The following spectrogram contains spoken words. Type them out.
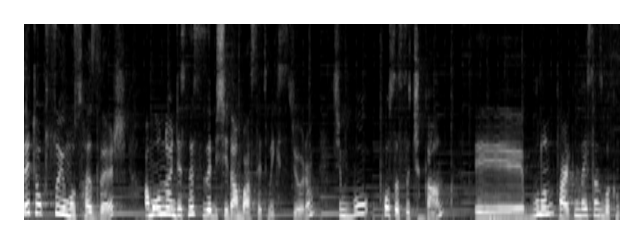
Detoks suyumuz hazır. Ama onun öncesinde size bir şeyden bahsetmek istiyorum. Şimdi bu posası çıkan, e, bunun farkındaysanız bakın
